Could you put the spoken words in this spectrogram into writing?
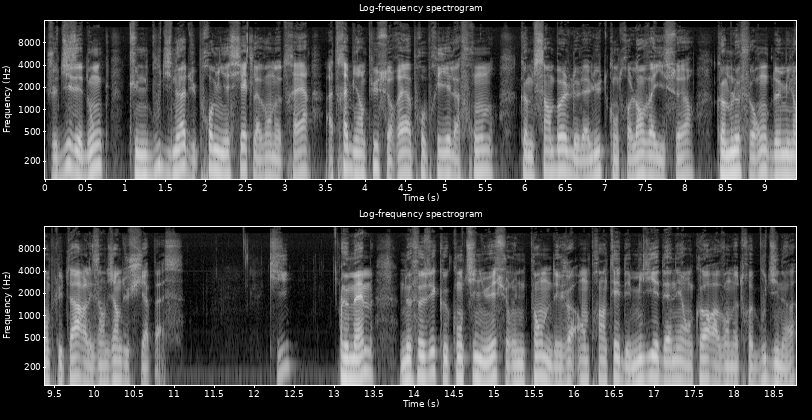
Je disais donc qu'une boudina du 1er siècle avant notre ère a très bien pu se réapproprier la fronde comme symbole de la lutte contre l'envahisseur, comme le feront 2000 ans plus tard les Indiens du Chiapas. Qui, eux-mêmes, ne faisaient que continuer sur une pente déjà empruntée des milliers d'années encore avant notre boudina,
